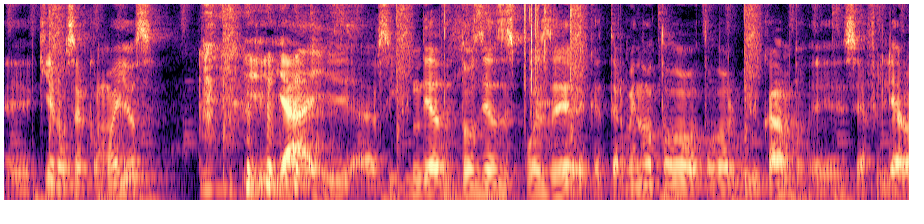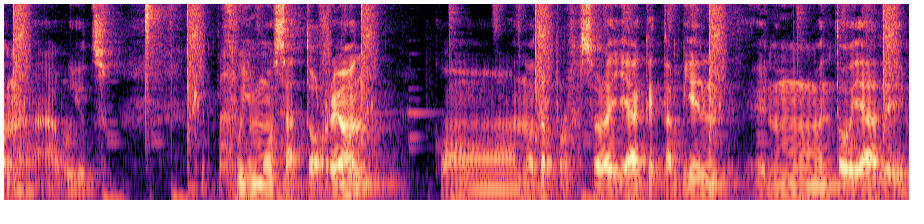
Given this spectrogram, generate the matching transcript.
Eh, quiero ser como ellos. Y ya, y así un día, dos días después de, de que terminó todo, todo el Buyu Camp, se afiliaron a, a Buyutsu. Fuimos a Torreón con otra profesora ya que también en un momento ya de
